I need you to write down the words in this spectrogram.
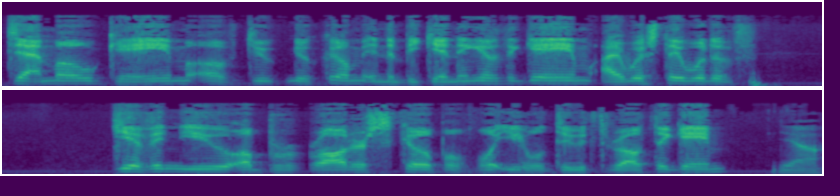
demo game of Duke Nukem in the beginning of the game, I wish they would have given you a broader scope of what you will do throughout the game. yeah,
